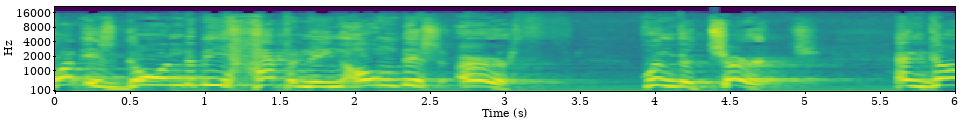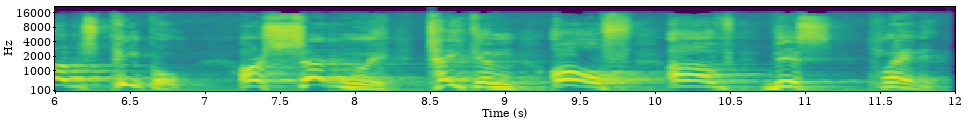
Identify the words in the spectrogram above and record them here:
what is going to be happening on this earth when the church and God's people are suddenly taken off of this planet?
